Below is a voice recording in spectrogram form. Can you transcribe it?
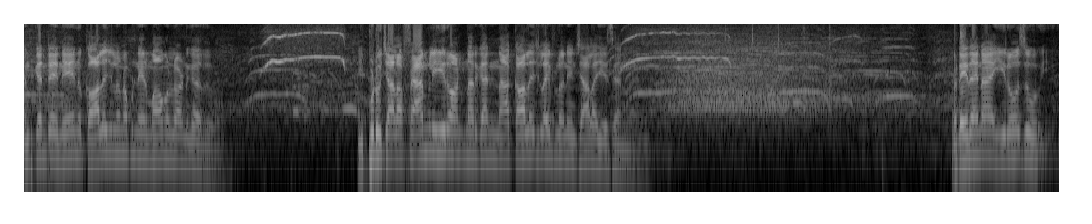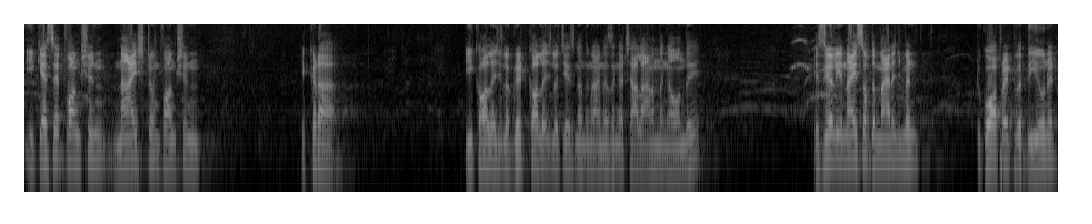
ఎందుకంటే నేను కాలేజీలో ఉన్నప్పుడు నేను మామూలు వాడిని కాదు. ఇప్పుడు చాలా ఫ్యామిలీ హీరో అంటున్నారు కానీ నా కాలేజ్ లైఫ్లో నేను చాలా చేశాను. నేను బట్ ఏదైనా ఈరోజు ఈ కెసెట్ ఫంక్షన్ నా ఇష్టం ఫంక్షన్ ఇక్కడ ఈ కాలేజీలో గ్రేట్ కాలేజీలో చేసినందుకు నాకు నిజంగా చాలా ఆనందంగా ఉంది it's really nice of the management to cooperate with the unit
